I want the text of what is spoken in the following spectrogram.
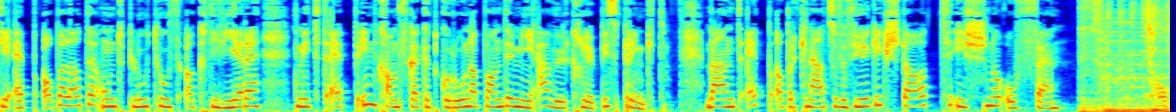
die App abladen und Bluetooth aktivieren, damit die App im Kampf gegen die Corona-Pandemie auch wirklich etwas bringt. Wenn die App aber genau zur Verfügung steht, ist noch offen. Top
